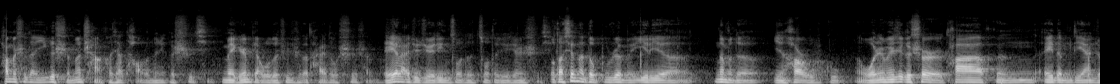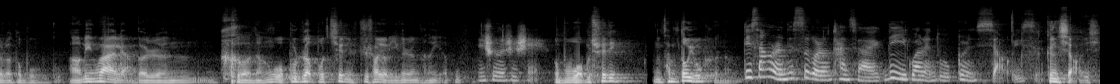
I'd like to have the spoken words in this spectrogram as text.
他们是在一个什么场合下讨论的这个事情？每个人表露的真实的态度是什么？谁来去决定做的做的这件事情？我到现在都不认为伊利亚那么的引号无辜。我认为这个事儿，他跟 Adam D'Angelo 都不无辜啊。另外两个人可能我不知道，不确定，至少有一个人可能也不。你说的是谁？我不，我不确定。他们都有可能。第三个人、第四个人看起来利益关联度更小一些，更小一些，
